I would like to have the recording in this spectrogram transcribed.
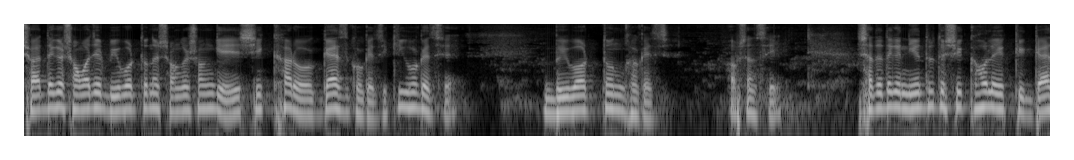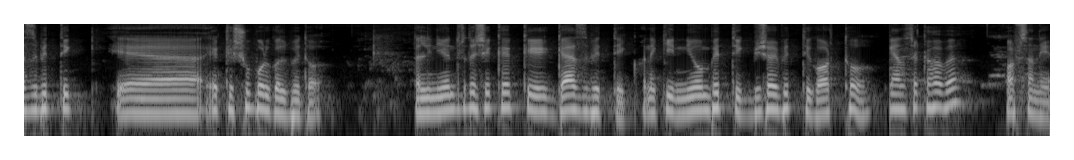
ছয়ের দিকে সমাজের বিবর্তনের সঙ্গে সঙ্গে শিক্ষারও গ্যাস ঘটেছে। কী ঘটেছে? বিবর্তন ঘটেছে। Option C. সাথে থেকে নিয়ন্ত্রিত শিক্ষা হলো একটি গ্যাস ভিত্তিক একটি সুপরিকল্পিত। তাহলে নিয়ন্ত্রিত শিক্ষা একটি গ্যাস ভিত্তিক মানে কি? নিয়ম ভিত্তিক বিষয় ভিত্তিক অর্থ ক্যান্সারটা হবে? Option A.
